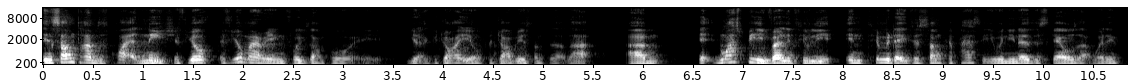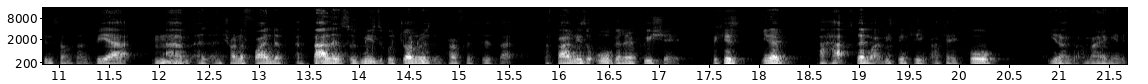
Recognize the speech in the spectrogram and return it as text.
in sometimes it's quite a niche. If you're if you're marrying, for example, you know, Gujarati or Punjabi or something like that, um, it must be relatively intimidating to some capacity when you know the scales that weddings can sometimes be at, um, and, and trying to find a, a balance of musical genres and preferences that the families are all going to appreciate. Because you know, perhaps they might be thinking, okay, cool, you know, I'm marrying an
